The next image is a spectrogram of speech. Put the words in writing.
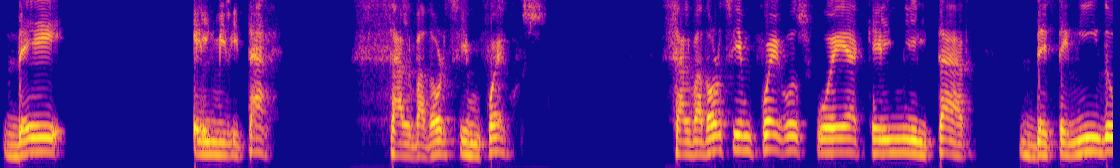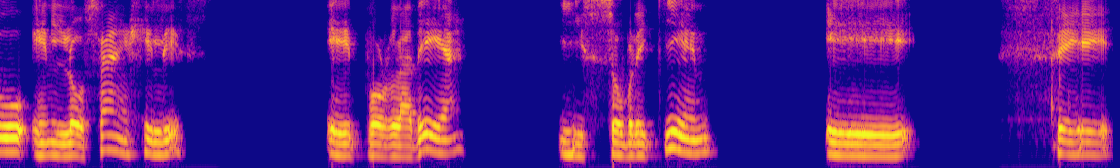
de el militar Salvador Cienfuegos. Salvador Cienfuegos fue aquel militar detenido en Los Ángeles eh, por la DEA y sobre quien eh, se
